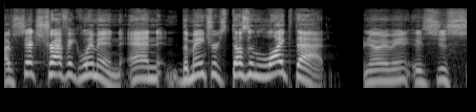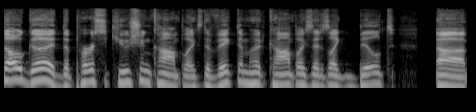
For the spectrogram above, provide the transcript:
I've sex trafficked women and the Matrix doesn't like that. You know what I mean? It's just so good. The persecution complex, the victimhood complex that is like built, uh,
